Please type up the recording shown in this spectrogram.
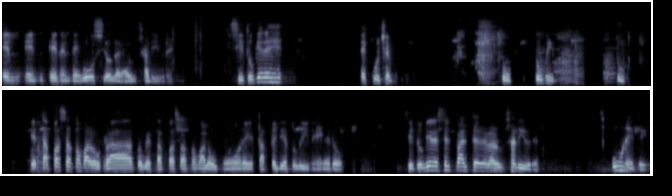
en, en, en el negocio de la lucha libre. Si tú quieres, escuchen, tú, Tú mismo. Tú. Que estás pasando malos ratos, que estás pasando malos humores, que estás perdiendo dinero. Si tú quieres ser parte de la lucha libre, únete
